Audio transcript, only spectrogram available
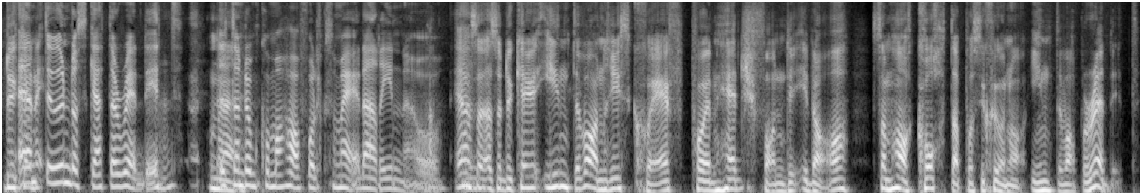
du kan- inte underskatta Reddit, Nej. utan de kommer ha folk som är där inne. Och, Alltså, alltså, du kan ju inte vara en riskchef på en hedgefond idag som har korta positioner och inte vara på Reddit.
